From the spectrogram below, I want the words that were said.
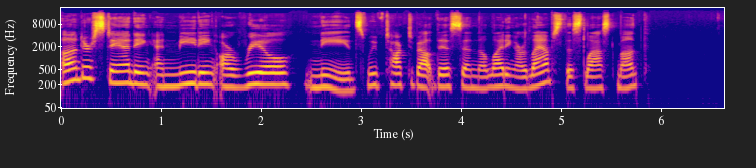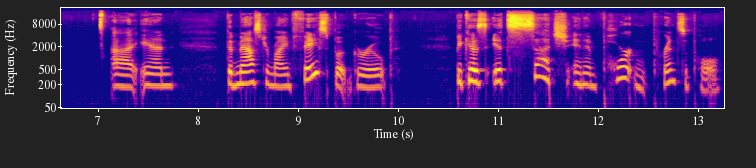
understanding and meeting our real needs. We've talked about this in the Lighting Our Lamps this last month uh, in the Mastermind Facebook group because it's such an important principle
